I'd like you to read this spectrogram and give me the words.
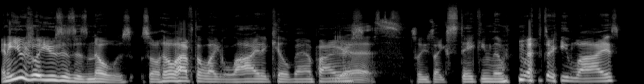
and he usually uses his nose so he'll have to like lie to kill vampires yes. so he's like staking them after he lies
